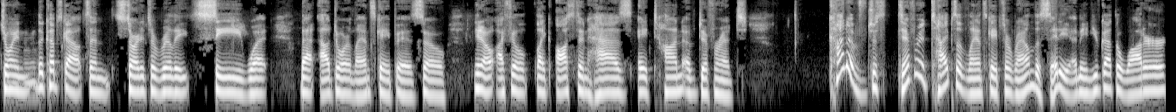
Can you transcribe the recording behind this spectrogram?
joined mm-hmm. the Cub Scouts and started to really see what that outdoor landscape is. So, you know, I feel like Austin has a ton of different kind of just different types of landscapes around the city. I mean, you've got the water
